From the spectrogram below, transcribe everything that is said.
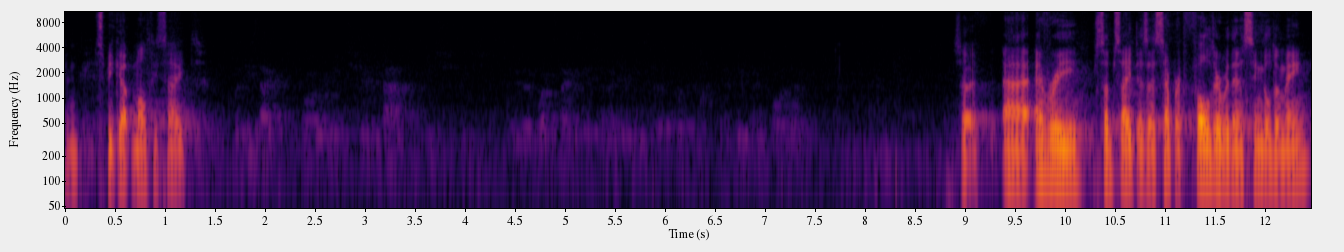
Can speak up multi-site. So uh, every subsite is a separate folder within a single domain.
